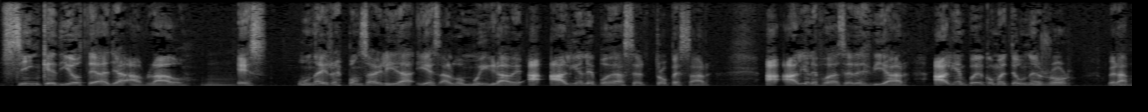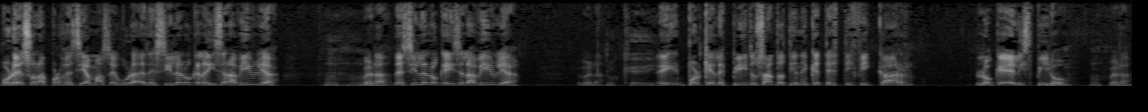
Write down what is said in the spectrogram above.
sin que Dios te haya hablado es una irresponsabilidad y es algo muy grave. A alguien le puede hacer tropezar, a alguien le puede hacer desviar, alguien puede cometer un error, ¿verdad? Por eso la profecía más segura es decirle lo que le dice la Biblia, ¿verdad? Decirle lo que dice la Biblia, ¿verdad? Porque el Espíritu Santo tiene que testificar lo que él inspiró, ¿verdad?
